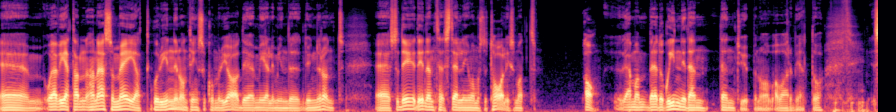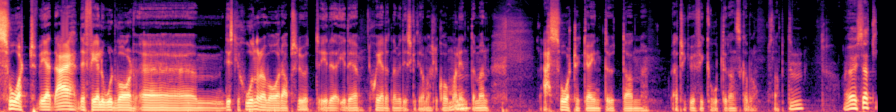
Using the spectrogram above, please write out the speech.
ehm, och jag vet han, han är som mig, att går du in i någonting så kommer du göra det mer eller mindre dygnet runt. Eh, så det, det är den ställningen man måste ta, liksom att ja, är man beredd att gå in i den, den typen av, av arbete? Och svårt, vet, nej det är fel ordval. Ehm, diskussioner har varit absolut i det, i det skedet när vi diskuterade om man skulle komma eller inte. Men äh, svårt tycker jag inte, utan jag tycker vi fick ihop det ganska bra snabbt. Mm. Jag har ju sett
